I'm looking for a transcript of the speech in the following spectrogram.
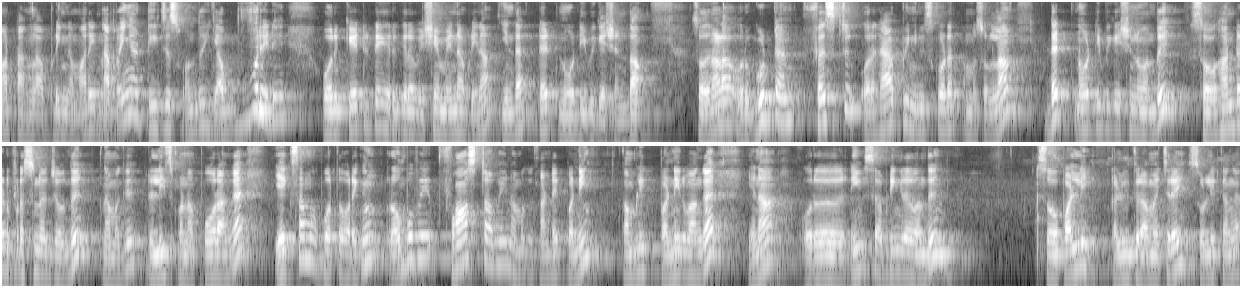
மாட்டாங்களா அப்படிங்கிற மாதிரி நிறையா டீச்சர்ஸ் வந்து எவ்ரிடே ஒரு கேட்டுகிட்டே இருக்கிற விஷயம் என்ன அப்படின்னா இந்த டெட் நோட்டிஃபிகேஷன் தான். ஸோ அதனால் ஒரு குட் அண்ட் ஃபஸ்ட்டு ஒரு ஹாப்பி நியூஸ் கூட நம்ம சொல்லலாம். டெட் நோட்டிஃபிகேஷன் வந்து ஸோ ஹண்ட்ரட் பர்சன்டேஜ் வந்து நமக்கு ரிலீஸ் பண்ண போகிறாங்க எக்ஸாமை பொறுத்த வரைக்கும் ரொம்பவே ஃபாஸ்ட்டாகவே நமக்கு கண்டக்ட் பண்ணி கம்ப்ளீட் பண்ணிடுவாங்க. ஏன்னா ஒரு நியூஸ் அப்படிங்கிறது வந்து ஸோ பள்ளி கல்வித்துறை அமைச்சரை சொல்லியிருக்காங்க.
